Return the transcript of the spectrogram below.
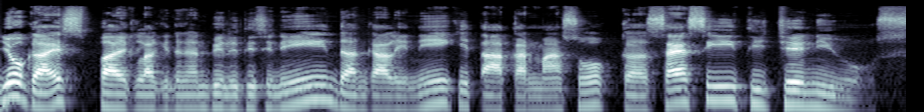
Yo guys, balik lagi dengan Billy di sini dan kali ini kita akan masuk ke sesi DJ News.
